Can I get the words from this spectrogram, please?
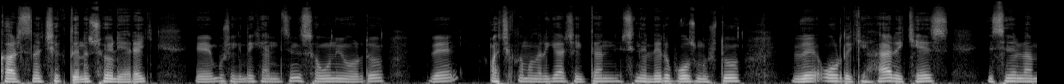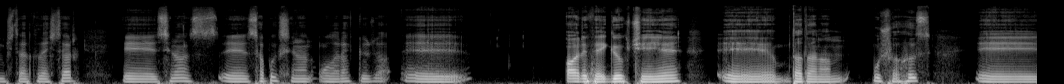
karşısına çıktığını söyleyerek eee, bu şekilde kendisini savunuyordu ve açıklamaları gerçekten sinirleri bozmuştu ve oradaki herkes sinirlenmişti arkadaşlar. Eee, Sinan eee, Sapık Sinan olarak göze eee Arife Gökçe'ye eee, dadanan bu şahıs eee,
